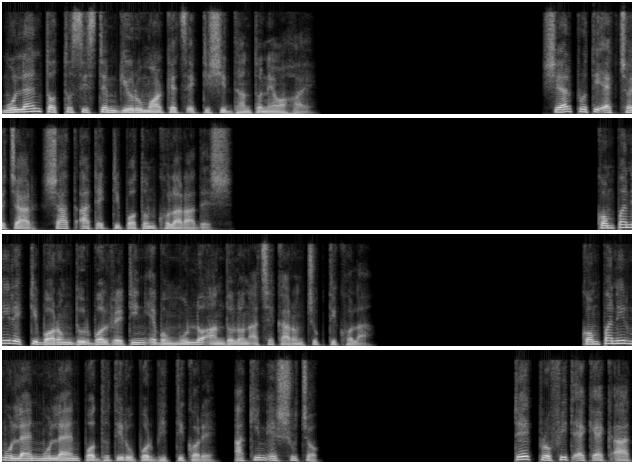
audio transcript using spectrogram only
মূল্যায়ন তথ্য সিস্টেম গিওরু মার্কেটস একটি সিদ্ধান্ত নেওয়া হয়। শেয়ার প্রতি এক ছয় চার সাত আট একটি পতন খোলার আদেশ। কোম্পানির একটি বরং দুর্বল রেটিং এবং মূল্য আন্দোলন আছে কারণ চুক্তি খোলা। কোম্পানির মূল্যায়ন মূল্যায়ন পদ্ধতির উপর ভিত্তি করে, আকিম এর সূচক। টেক প্রফিট এক এক আট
